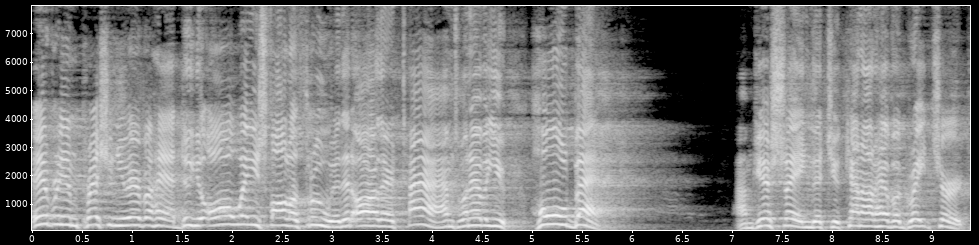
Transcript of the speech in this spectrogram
Every impression you ever had, do you always follow through with it? Are there times whenever you hold back? I'm just saying that you cannot have a great church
